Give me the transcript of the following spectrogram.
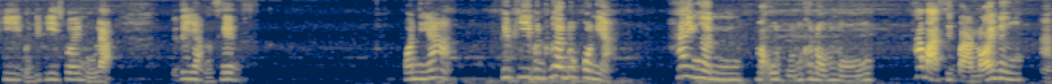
พี่เหมือนที่พี่ช่วยหนูแหละยกตัวอย่างเช่น วันนี้พี่ๆเพื่อนๆทุกคนเนี่ย ให้เงินมาอุดหนุนขนมหนู ห้าบาทสิบาทร้อยหนึ่งอะ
